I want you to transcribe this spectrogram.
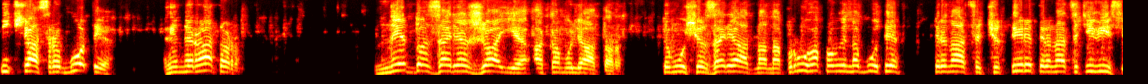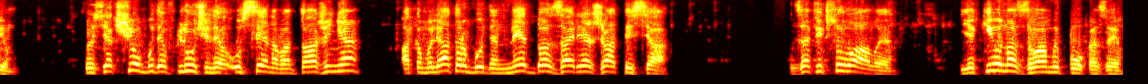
під час роботи генератор не дозаряджає акумулятор, тому що зарядна напруга повинна бути 13,4, 13,8. Тобто, якщо буде включене усе навантаження, акумулятор буде не дозаряджатися. Зафіксували, які у нас з вами покази.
